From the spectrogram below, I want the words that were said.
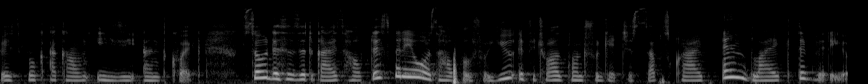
Facebook account easy and quick. So this is it guys. Hope this video was helpful for you. If it was, don't forget to subscribe and like the video.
